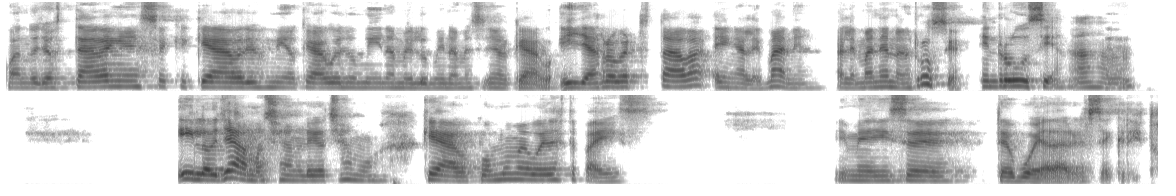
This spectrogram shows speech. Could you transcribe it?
Cuando yo estaba en ese, ¿qué, ¿qué hago? Dios mío, ¿qué hago? Ilumíname, ilumíname, Señor, ¿qué hago? Y ya Roberto estaba en Alemania. Alemania no, en Rusia. En Rusia, ajá. Y lo llamo, chamo, le digo, chamo, ¿qué hago? ¿Cómo me voy de este país? Y me dice, te voy a dar el secreto.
